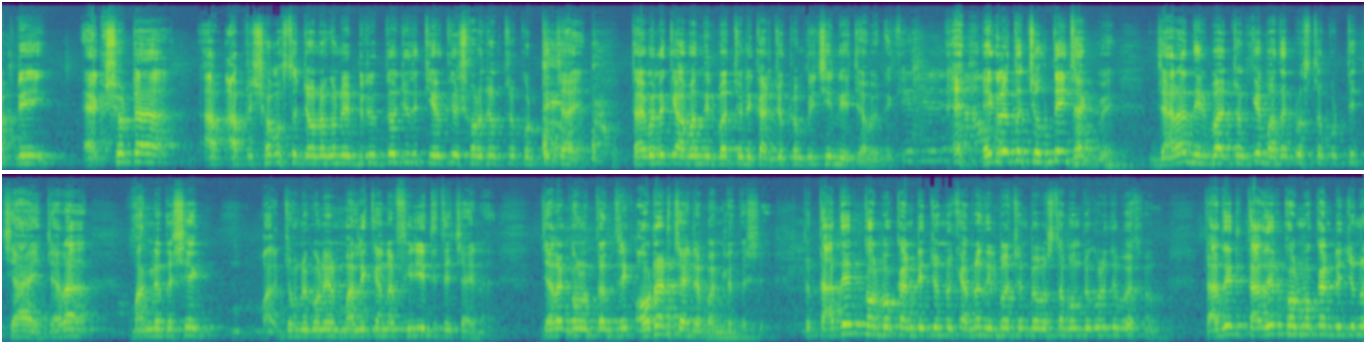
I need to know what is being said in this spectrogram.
আপনি একশোটা আপনি সমস্ত জনগণের বিরুদ্ধেও যদি কেউ কেউ ষড়যন্ত্র করতে চায় তাই বলে কি আমার নির্বাচনী কার্যক্রম পিছিয়ে নিয়ে যাবে নাকি? এগুলো তো চলতেই থাকবে। যারা নির্বাচনকে বাধাগ্রস্ত করতে চায়, যারা বাংলাদেশে জনগণের মালিকানা ফিরিয়ে দিতে চায় না, যারা গণতান্ত্রিক অর্ডার চায় না বাংলাদেশে, তো তাদের কর্মকাণ্ডের জন্য কি আমরা নির্বাচন ব্যবস্থা বন্ধ করে দেবো এখন? তাদের তাদের কর্মকাণ্ডের জন্য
